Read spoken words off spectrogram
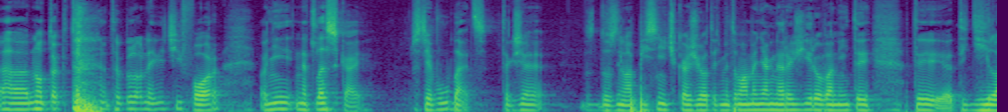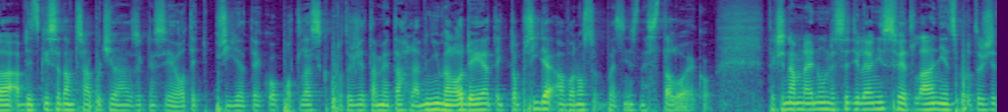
Uh, no tak to, to bylo největší for. Oni netleskají. Prostě vůbec. Takže dozněla písnička, že jo, teď my to máme nějak narežírovaný, ty, ty, ty díla a vždycky se tam třeba počítá, řekne si, jo, teď přijde jako potlesk, protože tam je ta hlavní melodie a teď to přijde a ono se vůbec nic nestalo, jako. Takže nám najednou neseděli ani světla, nic, protože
